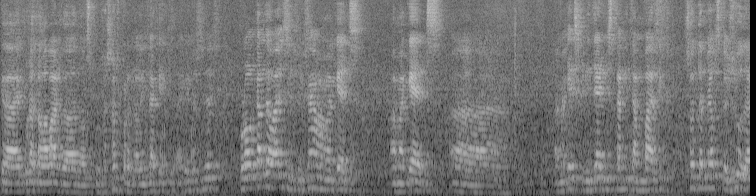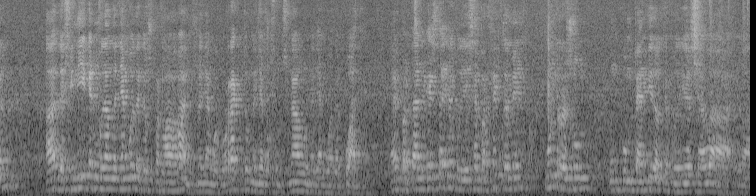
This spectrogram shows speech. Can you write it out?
que he posat a l'abast de, dels professors per analitzar aquests, aquests estudiants, però al capdavall, si ens fixem en aquests, en aquests, eh, en aquests criteris tan i tan bàsics, són també els que ajuden a definir aquest model de llengua de què us parlava abans, una llengua correcta, una llengua funcional, una llengua adequada. Eh? Per tant, aquesta eina podria ser perfectament un resum, un compendi del que podria ser la, la,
